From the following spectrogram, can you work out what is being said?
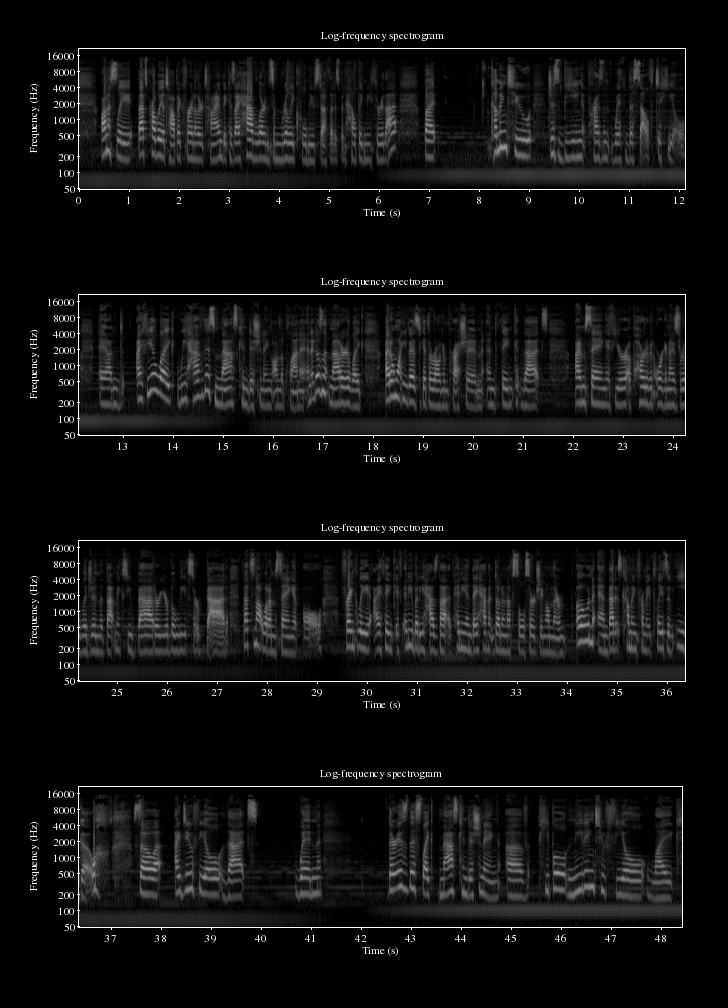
honestly, that's probably a topic for another time because I have learned some really cool new stuff that has been helping me through that. But coming to just being present with the self to heal. And I feel like we have this mass conditioning on the planet, and it doesn't matter. Like, I don't want you guys to get the wrong impression and think that I'm saying if you're a part of an organized religion that that makes you bad or your beliefs are bad. That's not what I'm saying at all. Frankly, I think if anybody has that opinion, they haven't done enough soul searching on their own, and that is coming from a place of ego. so uh, I do feel that when there is this like mass conditioning of people needing to feel like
